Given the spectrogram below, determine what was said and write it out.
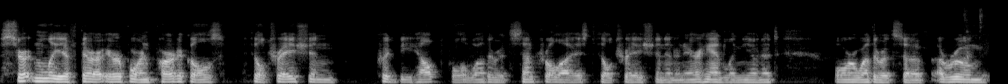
certainly, if there are airborne particles, filtration could be helpful, whether it's centralized filtration in an air handling unit or whether it's a, a room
